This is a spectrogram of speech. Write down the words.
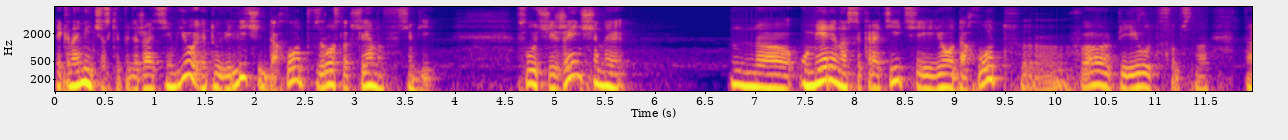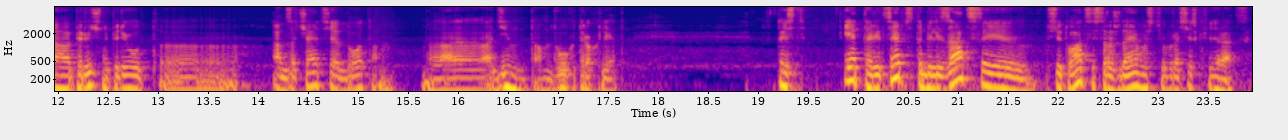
экономически поддержать семью – это увеличить доход взрослых членов семьи. В случае женщины умеренно сократить ее доход э, в период, собственно, первичный период от зачатия до там, 1, там, 2, 3 лет. То есть это рецепт стабилизации ситуации с рождаемостью в Российской Федерации.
